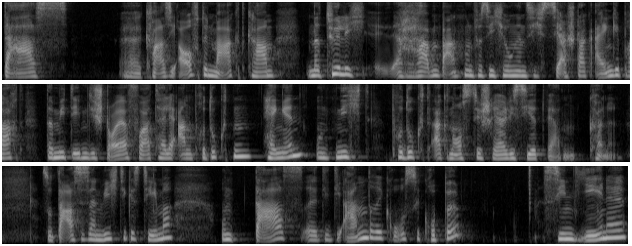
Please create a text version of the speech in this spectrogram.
das äh, quasi auf den Markt kam. Natürlich äh, haben Banken und Versicherungen sich sehr stark eingebracht, damit eben die Steuervorteile an Produkten hängen und nicht produktagnostisch realisiert werden können. So, das ist ein wichtiges Thema. Und das, äh, die, die andere große Gruppe sind jene,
